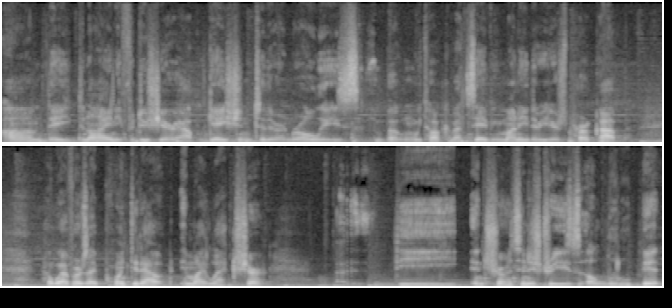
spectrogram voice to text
Um, they deny any fiduciary obligation to their enrollees, but when we talk about saving money, their ears perk up. However, as I pointed out in my lecture, the insurance industry is a little bit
